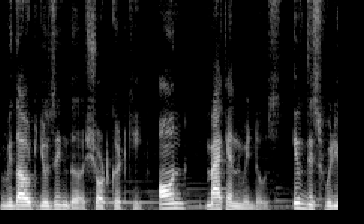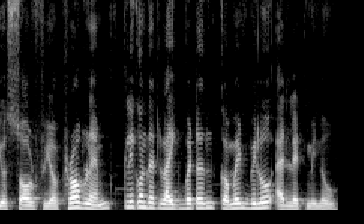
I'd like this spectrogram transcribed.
without using the shortcut key on Mac and Windows. If this video solved your problem, click on that like button, comment below and let me know.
